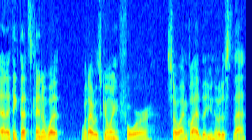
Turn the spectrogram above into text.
and I think that's kind of what what I was going for. So I'm glad that you noticed that.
